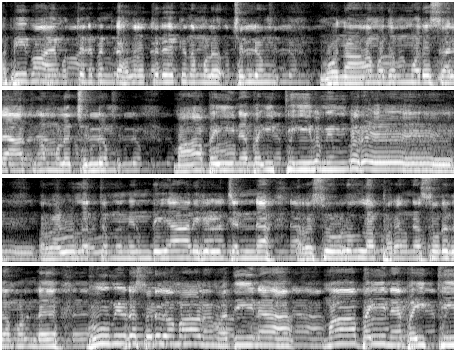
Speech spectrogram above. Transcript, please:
അഭിമായ മുത്തനബിന്റെ ഹൃദയത്തിലേക്ക് നമ്മൾ ചൊല്ലും. മൂന്നാമതും ഒരു സ്വലാത്ത് നമ്മൾ ചൊല്ലും. മാബൈന ബൈതീവ മിമ്പറേ റൗളത്തും മിൻ ദിയാരിഹിൽ ജന്ന റസൂലുള്ള പറഞ്ഞ സ്വർഗമുണ്ട്. ഭൂമിയുടെ സ്വർഗമാണ് മദീന. മാ ബൈന ബൈത്തി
